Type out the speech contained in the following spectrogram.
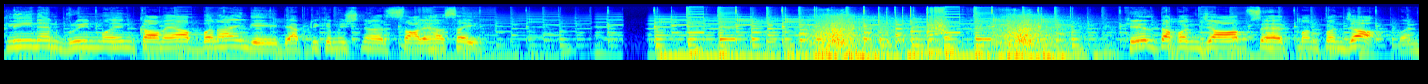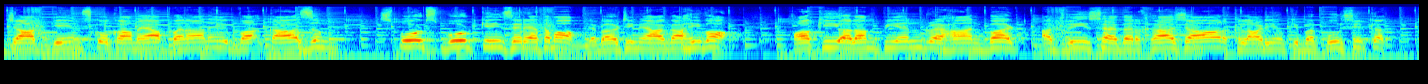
کلین اینڈ گرین مہم کامیاب بنائیں گے، ڈیپٹی کمشنر صالحہ سعید۔ کھیلتا پنجاب صحت مند پنجاب۔ پنجاب گیمز کو کامیاب بنانے کا عزم سپورٹس بورڈ کے زیر اہتمام۔ لبرٹی میں آگاہی walk hockey Olympian Rehan Butt, Idrees Haider Khawaja اور کھلاڑیوں کی بھرپور شرکت۔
